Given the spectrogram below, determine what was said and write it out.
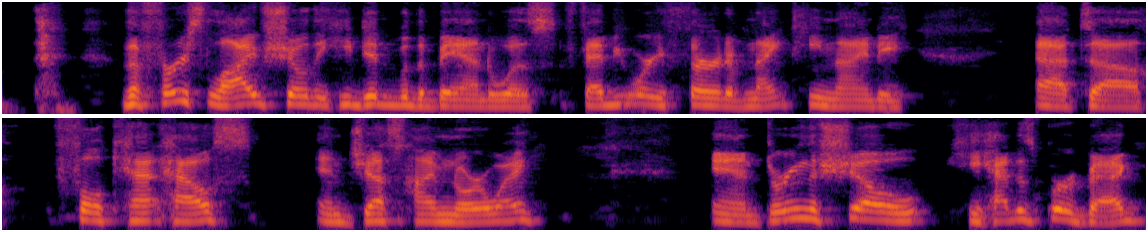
the first live show that he did with the band was February 3rd of 1990 at uh, Folkets Hus in Jessheim, Norway. And during the show, he had his bird bag,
